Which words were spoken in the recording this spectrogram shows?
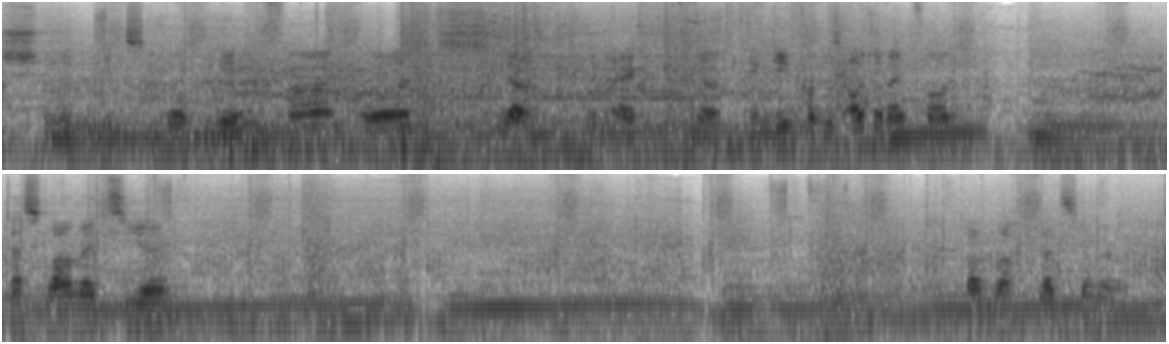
Schön links überholen fahren und ja, in ein ja, entgegenkommendes Auto reinfahren. Das war mein Ziel. Komm, mach Platz, Junge.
